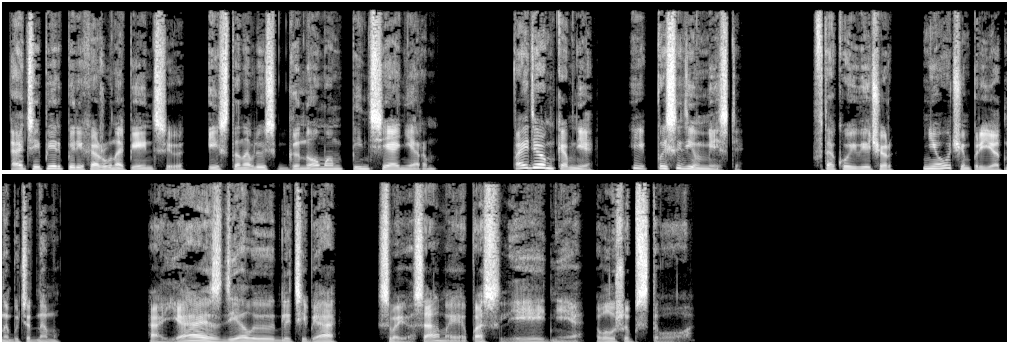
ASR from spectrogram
а теперь перехожу на пенсию и становлюсь гномом-пенсионером. Пойдем ко мне и посидим вместе. В такой вечер не очень приятно быть одному. А я сделаю для тебя свое самое последнее волшебство.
